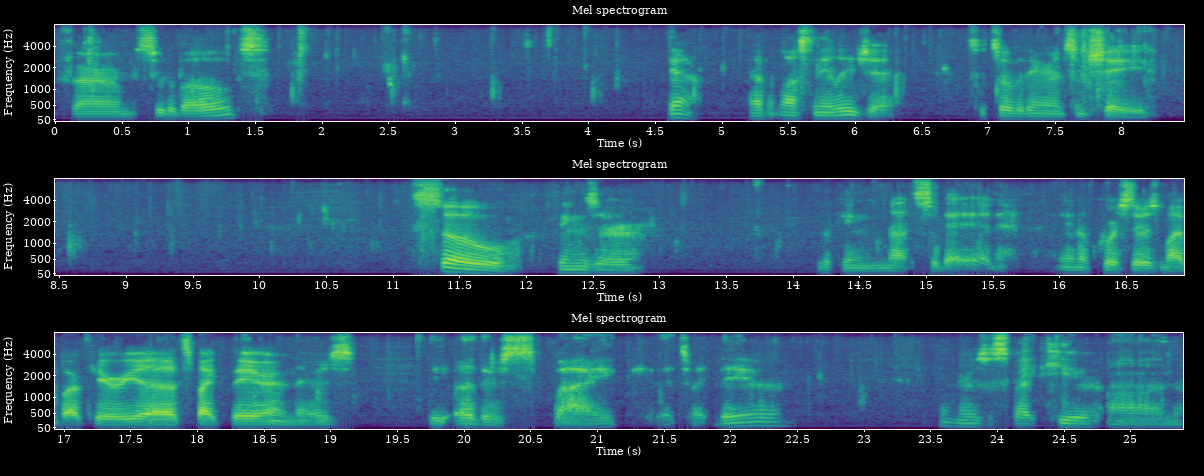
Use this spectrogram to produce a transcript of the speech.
firm pseudobulbs. Yeah, haven't lost any leaves yet. Sits over there in some shade. So things are looking not so bad. And of course, there's my Barkeria spike there, and there's the other spike that's right there. And there's a spike here on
